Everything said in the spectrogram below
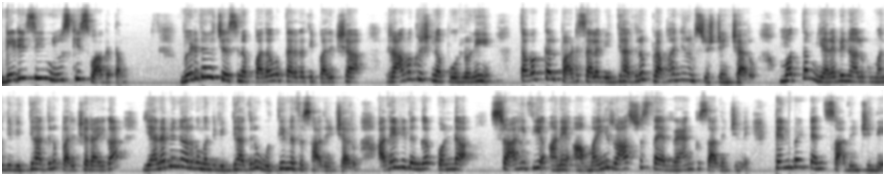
డిడిసి న్యూస్కి స్వాగతం. విడుదల చేసిన పదవ తరగతి పరీక్ష రామకృష్ణపూర్లోని తవక్కల్ పాఠశాల విద్యార్థులు ప్రభంజనం సృష్టించారు. మొత్తం ఎనభై నాలుగు మంది విద్యార్థులు పరీక్ష రాయిగా ఎనభై నాలుగు మంది విద్యార్థులు ఉత్తీర్ణత సాధించారు. అదేవిధంగా కొండ సాహితీ అనే అమ్మాయి రాష్ట్ర స్థాయి ర్యాంకు సాధించింది. టెన్ బై టెన్ సాధించింది.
